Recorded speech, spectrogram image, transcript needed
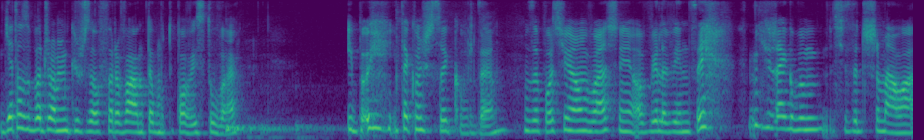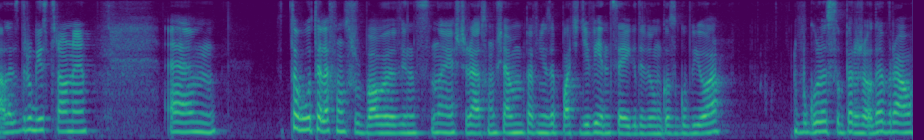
Ja to zobaczyłam, jak już zaoferowałam temu typowi stówę. I, I tak sobie, kurde, zapłaciłam właśnie o wiele więcej niż jakbym się zatrzymała, ale z drugiej strony um, to był telefon służbowy, więc no jeszcze raz musiałabym pewnie zapłacić więcej, gdybym go zgubiła. W ogóle super, że odebrał.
